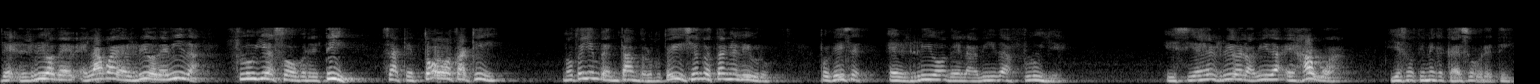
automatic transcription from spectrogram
el, río de, el agua del río de vida fluye sobre ti. O sea que todo está aquí. No estoy inventando, lo que estoy diciendo está en el libro. Porque dice, el río de la vida fluye. Y si es el río de la vida, es agua. Y eso tiene que caer sobre ti.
